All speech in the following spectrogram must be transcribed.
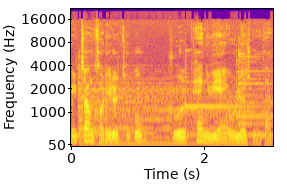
일정 거리를 두고 구울 팬 위에 올려줍니다.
